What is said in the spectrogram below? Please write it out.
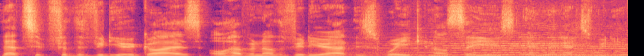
That's it for the video guys, I'll have another video out this week and I'll see you in the next video.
